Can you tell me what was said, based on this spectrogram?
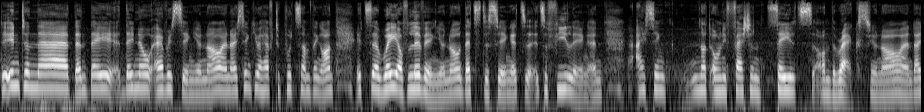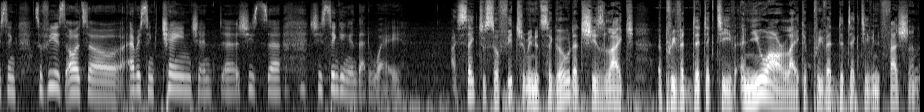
the internet and they they know everything. You know, and I think you have to put something on. It's a way of living. You know, that's the thing. It's a, it's a feeling, and I think not only fashion sales on the racks, you know, and I think Sophie is also everything change, and uh, she's uh, she's thinking in that way. I said to Sophie two minutes ago that she's like a private detective, and you are like a private detective in fashion.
